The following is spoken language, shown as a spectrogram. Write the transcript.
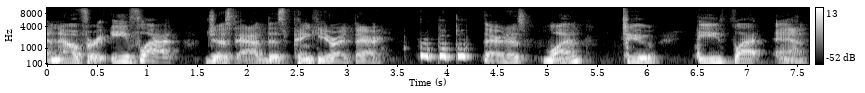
And now for E flat, just add this pinky right there. Boop, boop, boop. There it is. One, two, E flat, and.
